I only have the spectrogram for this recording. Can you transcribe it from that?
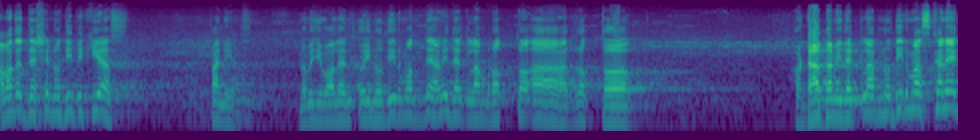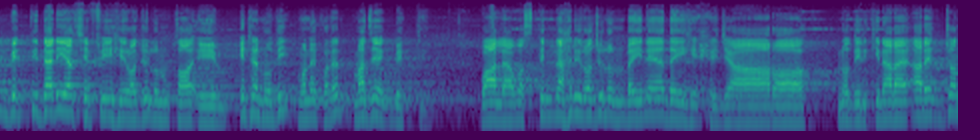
আমাদের দেশে নদীতে কি আছে পানি আছে নবীজি বলেন, ওই নদীর মধ্যে আমি দেখলাম রক্ত আর রক্ত। হঠাৎ আমি দেখলাম নদীর মাঝখানে এক ব্যক্তি দাঁড়িয়ে আছে, ফিহি রজুলুন ক এম এটা নদী, মনে করেন, মাঝে এক ব্যক্তি। ওয়ালা ওয়াস্তিন নাহরি রজুলুন বাইনে দেহি হেজার। নদীর কিনারায় আরেকজন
